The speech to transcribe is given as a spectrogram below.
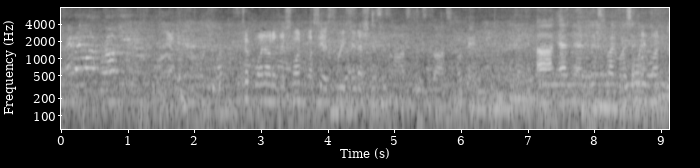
Anybody want a pierogi? Took one out of this one. Let's see, it's three finished. This is awesome, this is awesome, okay. Uh, and then this one was 41.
